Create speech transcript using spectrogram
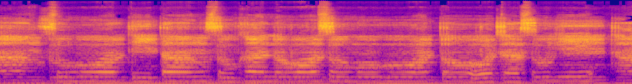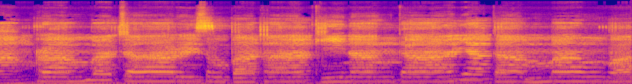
ตังสุโมติตังสุขโนสุมุหโตจะสุยิทังพรหมจาริสุปทาคีนังกายกรรมังวา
